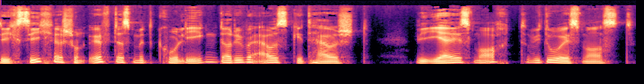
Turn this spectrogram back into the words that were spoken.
dich sicher schon öfters mit Kollegen darüber ausgetauscht, wie er es macht, wie du es machst.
